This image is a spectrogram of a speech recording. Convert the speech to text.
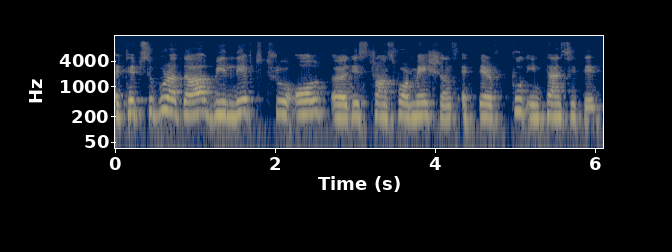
At Hepsiburada, we lived through all uh, these transformations at their full intensity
